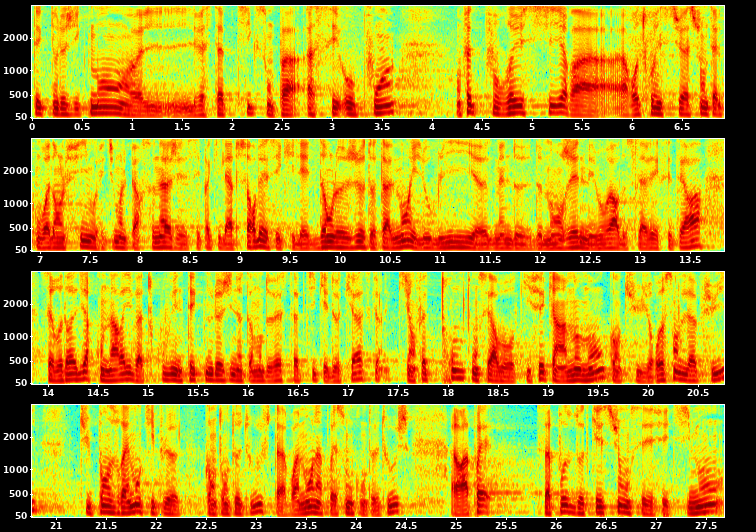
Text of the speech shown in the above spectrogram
technologiquement, euh, les vestes haptiques sont pas assez au point. En fait, pour réussir à, retrouver une situation telle qu'on voit dans le film, où effectivement le personnage, et c'est pas qu'il est absorbé, c'est qu'il est dans le jeu totalement, il oublie euh, même de, de manger, de mémoire, de se laver, etc. Ça voudrait dire qu'on arrive à trouver une technologie, notamment de veste haptique et de casque, qui en fait trompe ton cerveau, qui fait qu'à un moment, quand tu ressens de la pluie, tu penses vraiment qu'il pleut. Quand on te touche, tu as vraiment l'impression qu'on te touche. Alors après, ça pose d'autres questions. C'est effectivement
